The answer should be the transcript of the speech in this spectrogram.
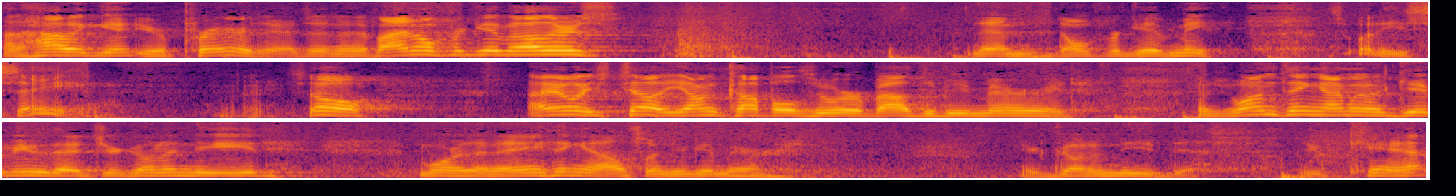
on how to get your prayers answered. And if I don't forgive others, then don't forgive me. That's what he's saying. So I always tell young couples who are about to be married there's one thing I'm going to give you that you're going to need more than anything else when you get married. You're going to need this. You can't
